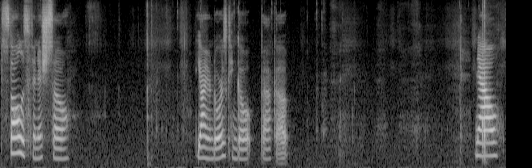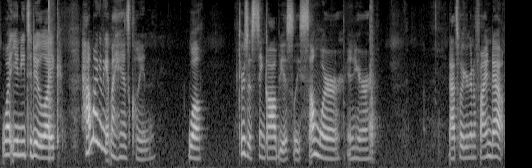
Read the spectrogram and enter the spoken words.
stall is finished, so the iron doors can go back up. Now, what you need to do, like, how am I going to get my hands clean? Well, there's a sink, obviously, somewhere in here. That's what you're going to find out.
